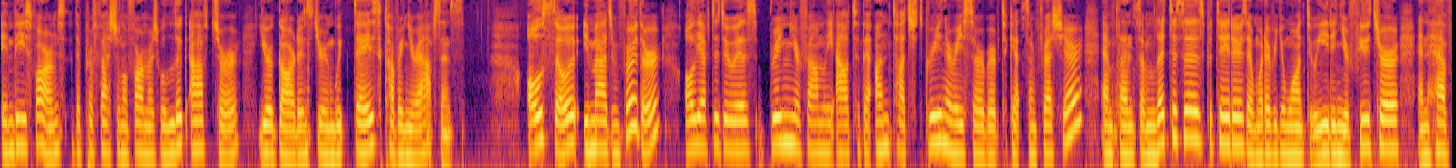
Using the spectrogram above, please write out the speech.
in these farms, the professional farmers will look after your gardens during weekdays, covering your absence. Also, imagine further, all you have to do is bring your family out to the untouched greenery suburb to get some fresh air and plant some lettuces, potatoes, and whatever you want to eat in your future and have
